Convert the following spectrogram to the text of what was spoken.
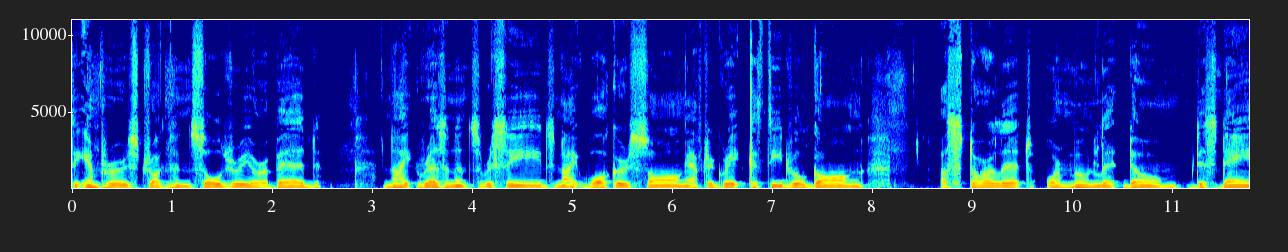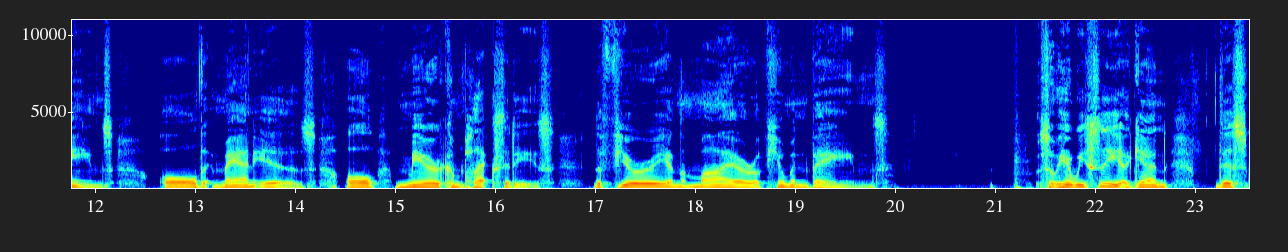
The emperor's drunken soldiery are abed. Night resonance recedes, night walker's song after great cathedral gong. A starlit or moonlit dome disdains all that man is, all mere complexities, the fury and the mire of human veins. So here we see again this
